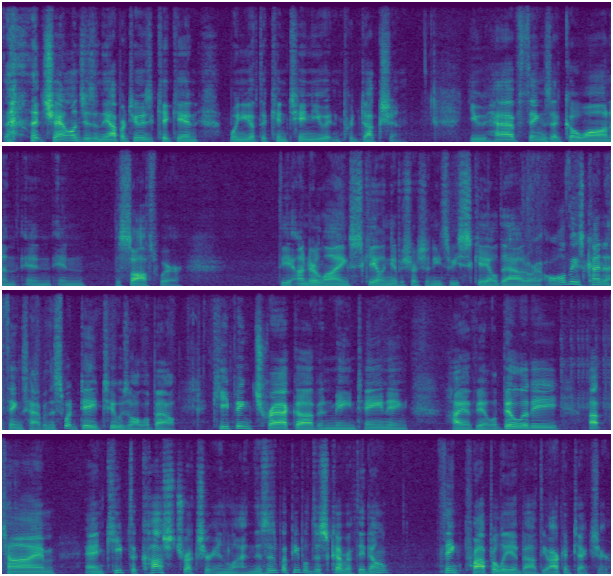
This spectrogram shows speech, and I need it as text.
the, the challenges and the opportunities kick in when you have to continue it in production. You have things that go on in, in, in the software. The underlying scaling infrastructure needs to be scaled out or all these kind of things happen. This is what day two is all about. Keeping track of and maintaining high availability, uptime, and keep the cost structure in line. This is what people discover. If they don't think properly about the architecture,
